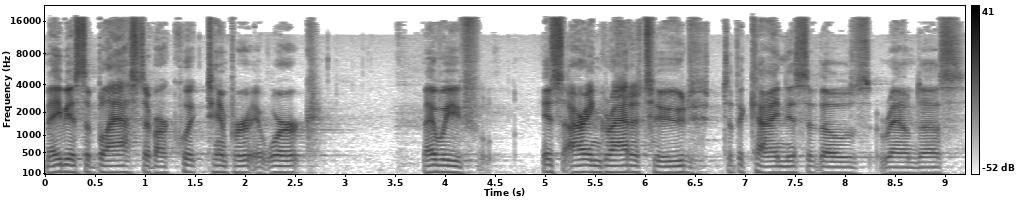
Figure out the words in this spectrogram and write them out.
Maybe it's the blast of our quick temper at work. Maybe we've, it's our ingratitude to the kindness of those around us.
